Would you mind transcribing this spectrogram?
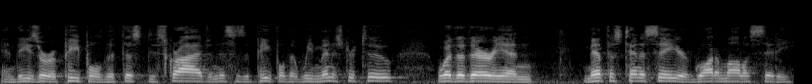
And these are a people that this describes, and this is a people that we minister to, whether they're in Memphis, Tennessee, or Guatemala City,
